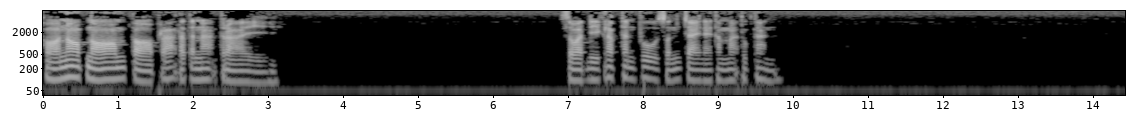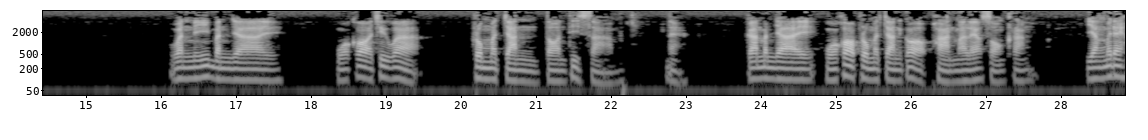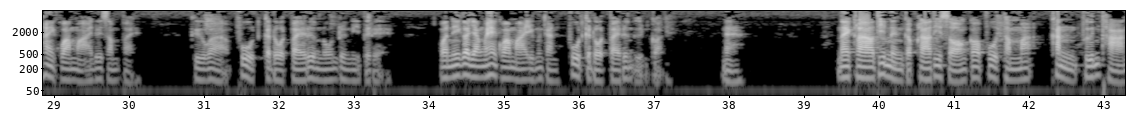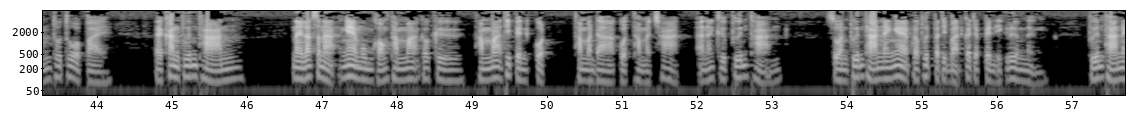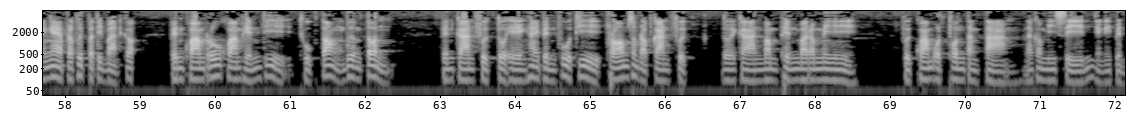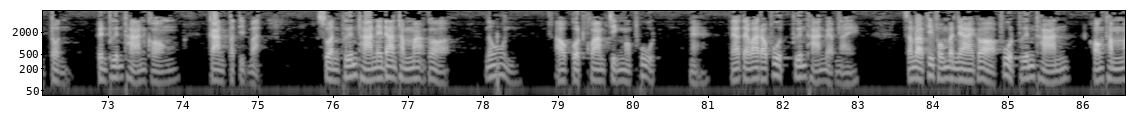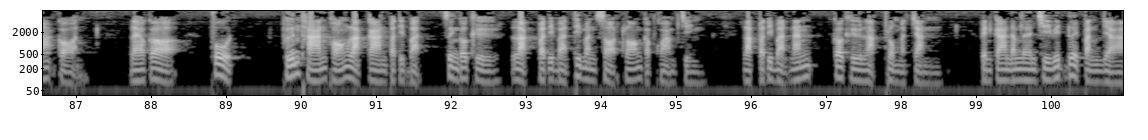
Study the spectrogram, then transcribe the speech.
ขอนอบน้อมต่อพระรัตนตรัย สวัสดีครับท่านผู้สนใจในธรรมะทุกท่าน วันนี้บรรยาย หัวข้อชื่อว่า พรหมจรรย์ตอนที่สามนะการบรรยายหัวข้อพรหมจรรย์ก็ผ่านมาแล้วสองครั้ง ยังไม่ได้ให้ความหมายด้วยซ้ำไป คือว่าพูดกระโดดไปเรื่องโน้นเรื่องนี้ไปเรื่อยวันนี้ก็ยังไม่ให้ความหมายอีกเหมือนกัน พูดกระโดดไปเรื่องอื่นก่อน นะ ในคราวที่หนึ่งกับคราวที่สองก็พูดธรรมะ ขั้นพื้นฐานทั่ว ๆ ไป แต่ขั้นพื้นฐานในลักษณะแง่มุมของธรรมะก็คือ ธรรมะที่เป็นกฎธรรมดากฎธรรมชาติ อันนั้นคือพื้นฐาน ส่วนพื้นฐานในแง่ประพฤติปฏิบัติก็จะเป็นอีกเรื่องหนึ่ง พื้นฐานในแง่ประพฤติปฏิบัติก็เป็นความรู้ความเห็นที่ถูกต้องเบื้องต้น เป็นการฝึกตัวเองให้เป็นผู้ที่พร้อมสำหรับการฝึก โดยการบำเพ็ญบารมี ฝึกความอดทนต่างๆ แล้วก็มีศีลอย่างนี้เป็นต้น เป็นพื้นฐานของการปฏิบัติ ส่วนพื้นฐานในด้านธรรมะก็นู่น เอากฎความจริงมาพูดนะแล้วแต่ว่าเราพูดพื้นฐานแบบไหนสำหรับที่ผมบรรยายก็พูดพื้นฐานของธรรมะก่อน แล้วก็พูดพื้นฐานของหลักการปฏิบัติ ซึ่งก็คือหลักปฏิบัติที่มันสอดคล้องกับความจริง หลักปฏิบัตินั้นก็คือหลักพรหมจรรย์เป็นการดำเนินชีวิตด้วยปัญญา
